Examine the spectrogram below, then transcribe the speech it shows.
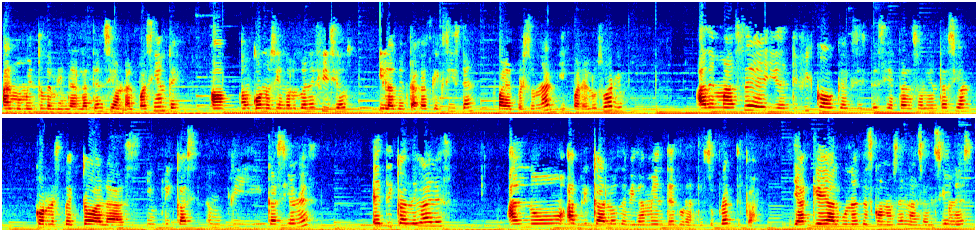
al momento de brindar la atención al paciente, aun conociendo los beneficios y las ventajas que existen para el personal y para el usuario. Además, se identificó que existe cierta desorientación con respecto a las implicaciones éticas legales al no aplicarlos debidamente durante su práctica, ya que algunas desconocen las sanciones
